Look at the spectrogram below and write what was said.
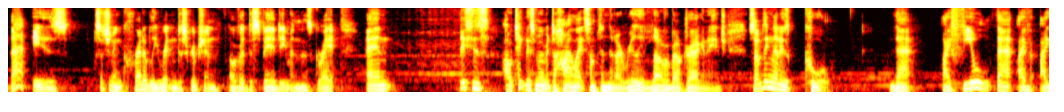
That is such an incredibly written description of a despair demon. That's great. And this is, I'll take this moment to highlight something that I really love about Dragon Age. Something that is cool. That I feel that I've I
